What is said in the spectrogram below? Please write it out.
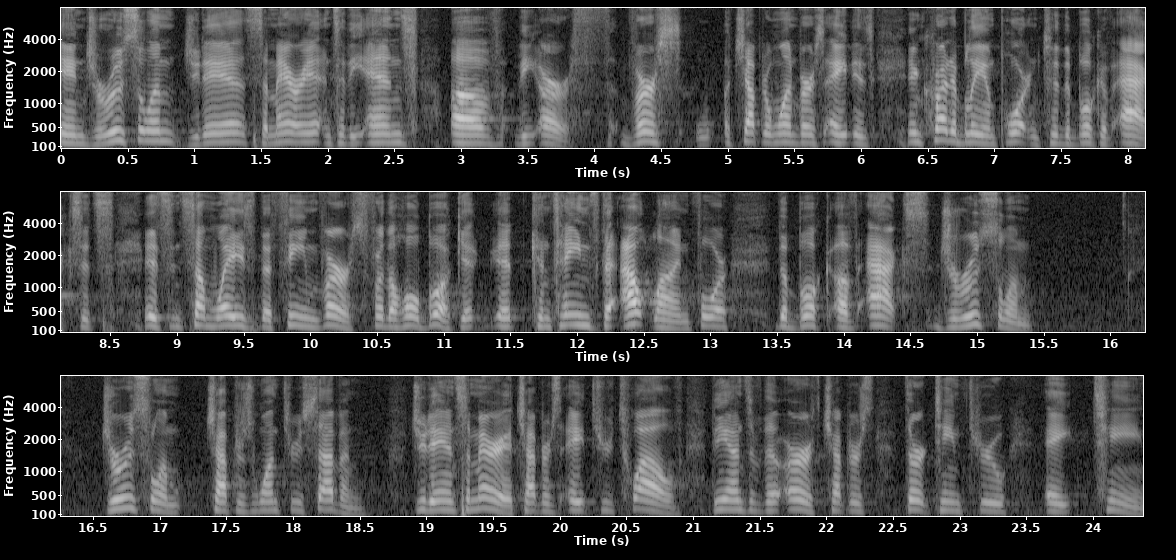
in Jerusalem, Judea, Samaria, and to the ends of the earth. Verse chapter 1 verse 8 is incredibly important to the book of Acts. It's it's in some ways the theme verse for the whole book. It it contains the outline for the book of Acts. Jerusalem Jerusalem chapters 1 through 7. Judea and Samaria chapters 8 through 12. The ends of the earth chapters 13 through 18.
